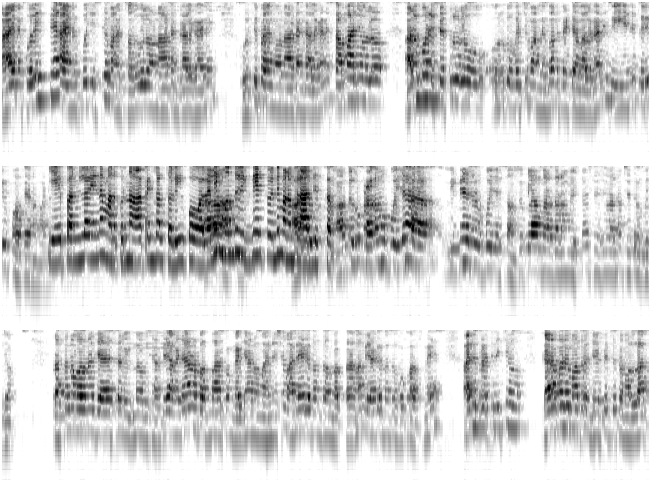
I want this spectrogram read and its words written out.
ఆయన కొలిస్తే ఆయన పూజిస్తే మనకు చదువులో ఉన్న ఆటంకాలు కానీ వృత్తిపరంగా ఉన్న ఆటంకాలు కానీ సమాజంలో అనుకోని శత్రువులు వణుకు వచ్చి మనం ఇబ్బంది పెట్టేవాళ్ళు కానీ ఇవన్నీ తొలగిపోతాయి అనమాట ఏ పనిలో అయినా మనకున్న ఆటంకాలు తొలగిపోవాలని. ముందు విఘ్నేశ్వరుని మనం ప్రార్థిస్తాం. అందుకు ప్రథమ పూజ విఘ్నేశ్వరుడు పూజిస్తాం. శుక్లాంబరధనం విష్ణు శశివర్ణం చతుర్భుజం. ప్రసన్న వదనం జయస్వ విఘ్నోపశాంతి గజాన పద్మార్కం గజాన మహర్నిషం అనేకదంతం భక్తానం ఏకదంతం ఉపాసమే అని ప్రతినిత్యం గణపతి మంత్రం జపించడం వల్ల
